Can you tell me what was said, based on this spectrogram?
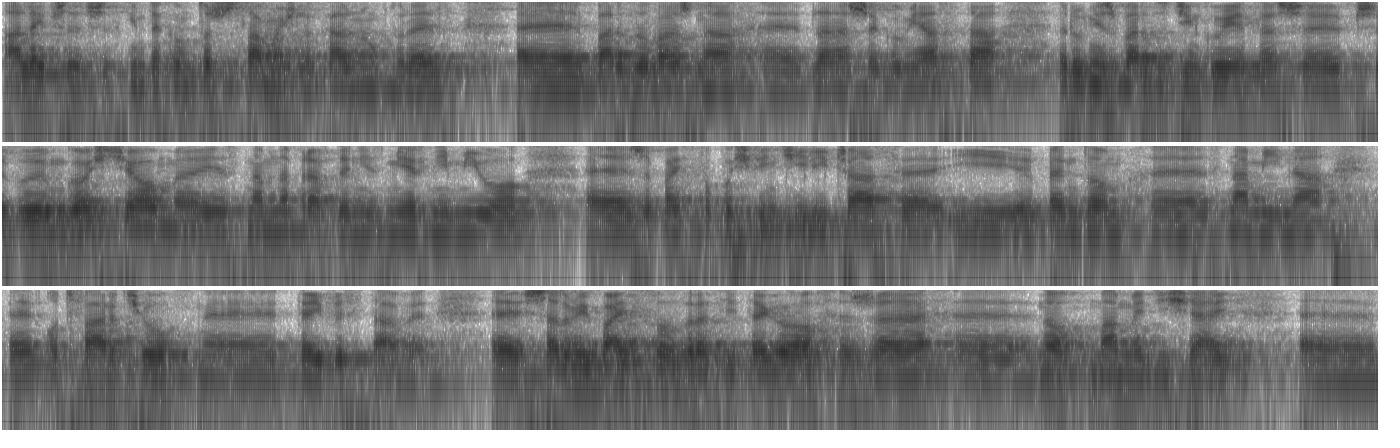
ale i przede wszystkim taką tożsamość lokalną, która jest bardzo ważna dla naszego miasta. Również bardzo dziękuję też przybyłym gościom. Jest nam naprawdę niezmiernie miło, że Państwo poświęcili czas i będą z nami na otwarciu tej wystawy. Szanowni Państwo, z racji tego, że e, no, mamy dzisiaj e,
